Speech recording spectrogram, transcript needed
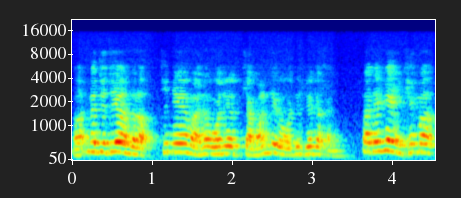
啊，那就这样子了。今天晚上我就讲完这个，我就觉得很，大家愿意听吗？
